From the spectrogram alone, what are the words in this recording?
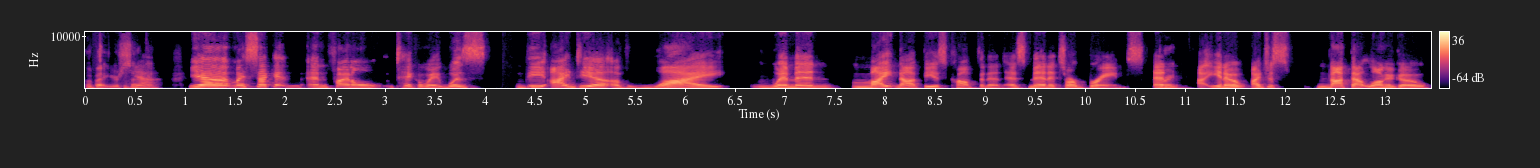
what about your second? Yeah. Yeah. My second and final takeaway was the idea of why women might not be as confident as men. It's our brains. And, right. I, you know, I just, not that long ago,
